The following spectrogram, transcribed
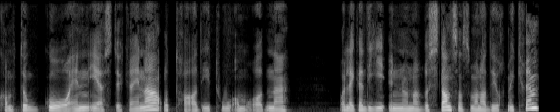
kom til å gå inn i Øst-Ukraina og ta de to områdene og legge de inn under Russland, sånn som han hadde gjort med Krym,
